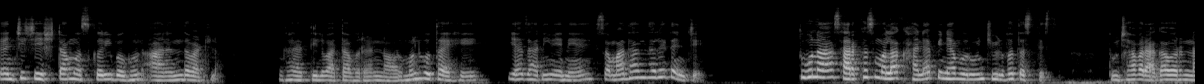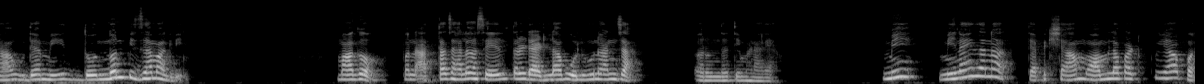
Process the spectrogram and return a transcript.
त्यांची चेष्टा मस्करी बघून आनंद वाटला. घरातील वातावरण नॉर्मल होत आहे या जाणीवेने समाधान झाले त्यांचे. तू ना सारखंच मला खाण्यापिण्यावरून चिडवत असतेस. तुझ्या रागावर ना उद्या मी दोन दोन पिझ्झा मागवी मागं पण आत्ता झालं असेल तर डॅडला बोलवून आण जा अरुंधती म्हणाल्या. मी मी नाही जाणार त्यापेक्षा मॉमला पाठवूया आपण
